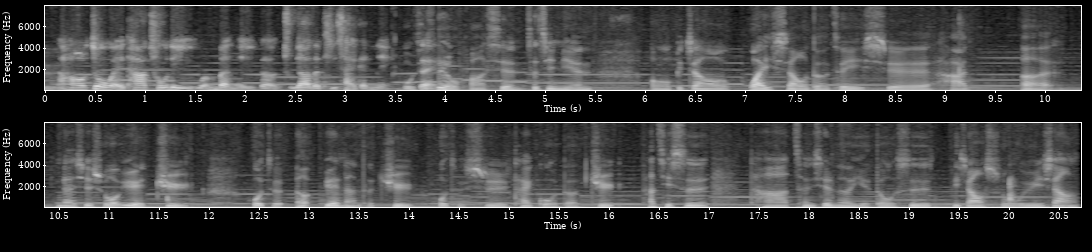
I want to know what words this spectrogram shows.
是然后作为他处理文本的一个主要的题材跟内容。我其实有发现这几年。哦，比较外销的这一些韩，呃，应该是说越剧，或者呃越南的剧，或者是泰国的剧，它其实它呈现的也都是比较属于像，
